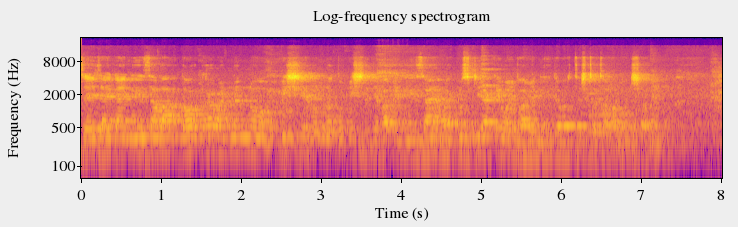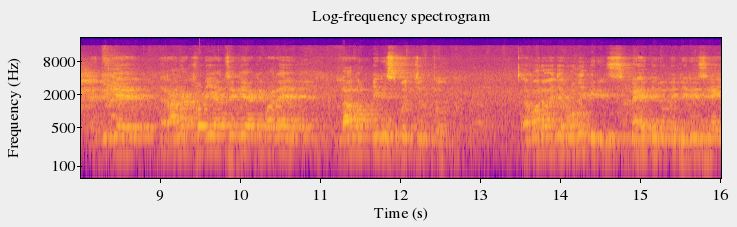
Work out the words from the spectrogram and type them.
সেই জায়গায় নিয়ে যাওয়া দরকার অন্যান্য বিশ্বের উন্নত বিশ্বে যেভাবে নিয়ে যায়, আমরা কুষ্টিয়াকে ওইভাবে নিয়ে যাওয়ার চেষ্টা চালাবো ইনশাল্লাহ এদিকে রানাখড়িয়া থেকে একেবারে লালন ব্রিজ পর্যন্ত তার মানে ওই যে রমি ব্রিজ, মেহেদি রমি ব্রিজ, এই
